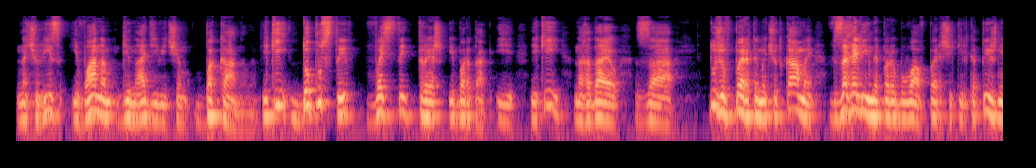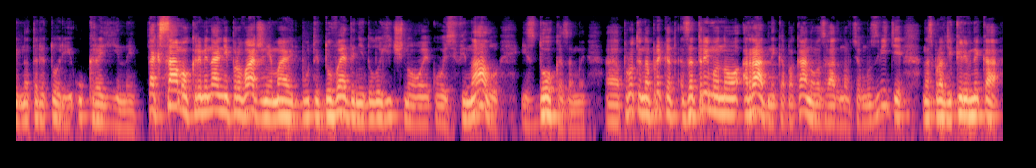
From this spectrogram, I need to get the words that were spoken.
на чолі з Іваном Геннадійовичем Бакановим, який допустив весь цей треш і бардак, і який, нагадаю, за дуже впертими чутками взагалі не перебував перші кілька тижнів на території України. Так само кримінальні провадження мають бути доведені до логічного якогось фіналу із доказами е, проти, наприклад, затриманого радника Баканова, згадано в цьому звіті, насправді керівника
